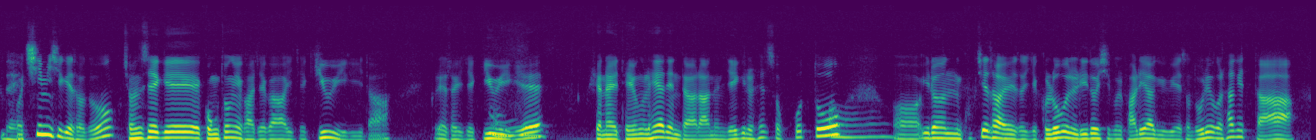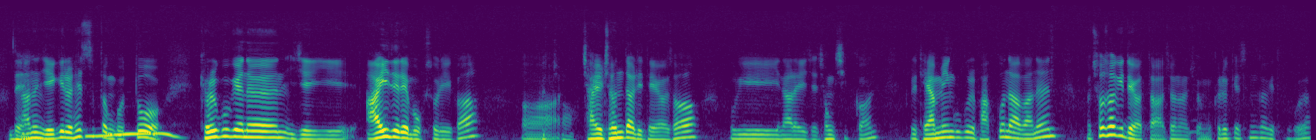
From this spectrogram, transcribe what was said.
네. 어, 취임식에서도 전 세계 공통의 과제가 이제 기후 위기다. 그래서 이제 기후 위기에 변화에 대응을 해야 된다라는 얘기를 했었고 또 어. 어, 이런 국제사회에서 이제 글로벌 리더십을 발휘하기 위해서 노력을 하겠다 라는 네. 얘기를 했었던 것도 음. 결국에는 이제 이 아이들의 목소리가 어, 그쵸. 잘 전달이 되어서 우리나라의 이제 정치권 그리고 대한민국을 바꿔 나가는 초석이 되었다. 저는 좀 그렇게 생각이 들고요.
